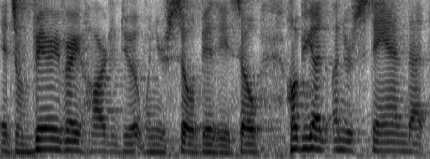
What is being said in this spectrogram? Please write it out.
it's very, very hard to do it when you're so busy. So hope you guys understand that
